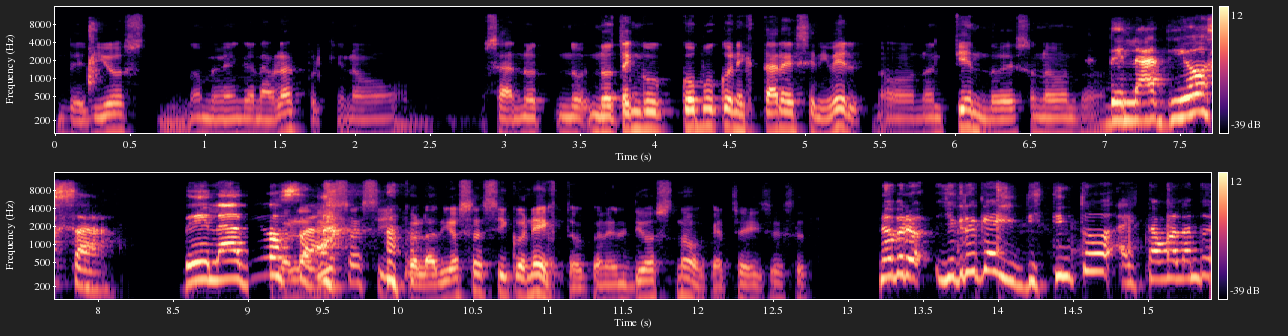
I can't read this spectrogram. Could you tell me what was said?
de Dios no me vengan a hablar porque no, o sea, no, no, no tengo cómo conectar a ese nivel, no, no entiendo eso. No, De la diosa, de la diosa. Con la diosa sí, con la diosa sí conecto, con el Dios no, ¿cachai? No, pero yo creo que hay distintos, estamos hablando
